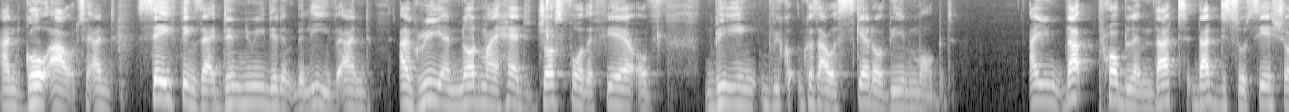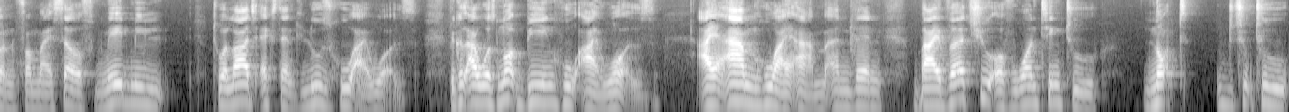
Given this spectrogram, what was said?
and go out and say things that I didn't really didn't believe and agree and nod my head just for the fear of being because I was scared of being mobbed. And that problem, that that dissociation from myself made me to a large extent lose who I was because I was not being who I was. I am who I am and then by virtue of wanting to not to, to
